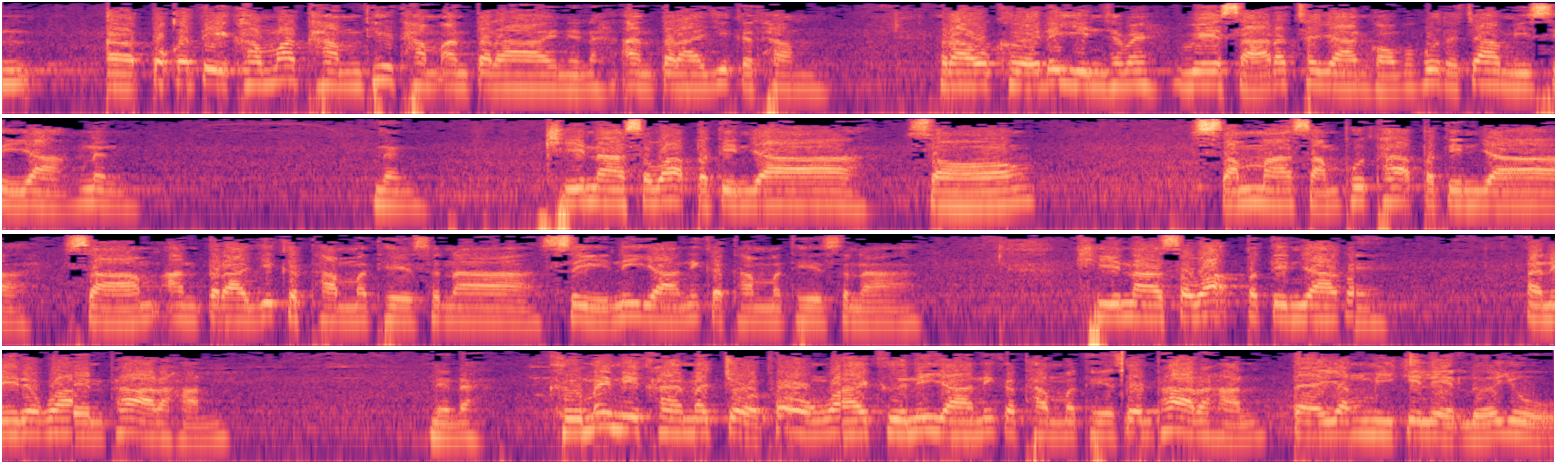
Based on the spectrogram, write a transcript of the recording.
ปกติคำว่าทำที่ทำอันตรายเนี่ยนะอันตรายยิ่งกระทำเราเคยได้ยินใช่ไหมเวสารัชยานของพระพุทธเจ้ามีสี่อย่างหนึ่งหนึ่งขีนาสวะปฏิญญาสองสัมมาสัมพุทธปฏิญญาสามอันตรายิกธรรมเทศนาสี่นิยานิกธรรมเทศนา ขีนาสวะปฏิญญาก็ อันนี้เรียกว่าเป็นพระอรหันต์เนี่ยนะ คือไม่มีใครมาโจทย์พระองค์ว่าคือนิยานิกธรรมเทเป็นพระอรหันต์แต่ยังมีกิเลสเหลืออยู่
